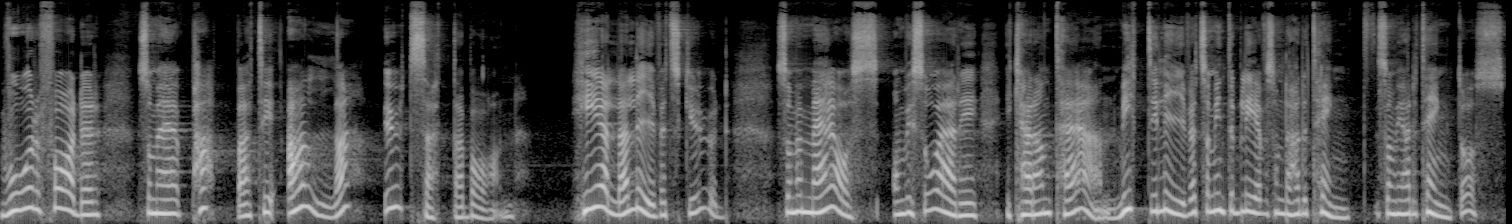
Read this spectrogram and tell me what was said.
Vår fader som är pappa till alla utsatta barn. Hela livets Gud som är med oss om vi så är i, i karantän, mitt i livet som inte blev som, det hade tänkt, som vi hade tänkt oss.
